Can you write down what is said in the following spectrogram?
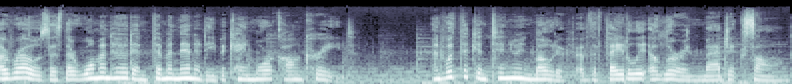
arose as their womanhood and femininity became more concrete, and with the continuing motive of the fatally alluring magic song.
